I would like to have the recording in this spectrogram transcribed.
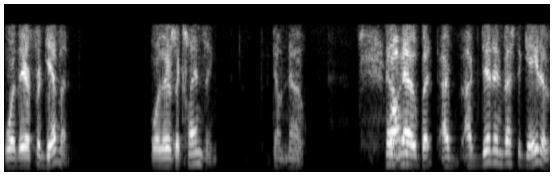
or they're forgiven or there's a cleansing. Don't know. Don't Well, know, but I I did investigative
